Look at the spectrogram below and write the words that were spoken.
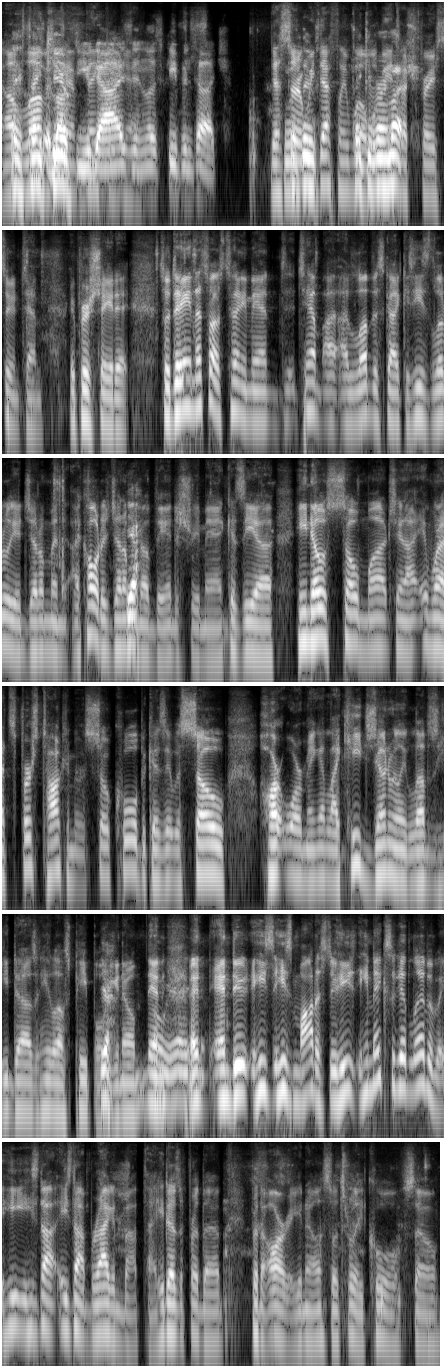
I hey, love, it, love to you guys, you, and let's keep in touch. Yes, sir. Well, we definitely will. We'll be in much. touch very soon, Tim. We appreciate it. So, Dane, that's what I was telling you, man. Tim, I, I love this guy because he's literally a gentleman. I call it a gentleman yeah. of the industry, man, because he uh, he knows so much. And, I, and when I first talked to him, it was so cool because it was so heartwarming and like he genuinely loves what he does and he loves people, yeah. you know. And, oh, yeah, and and dude, he's he's modest, dude. He he makes a good living, but he he's not he's not bragging about that. He does it for the for the art, you know. So it's really cool. So,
